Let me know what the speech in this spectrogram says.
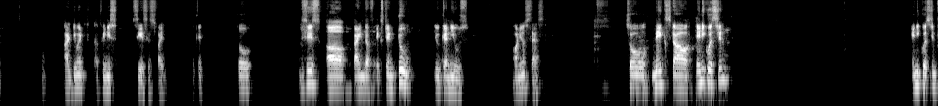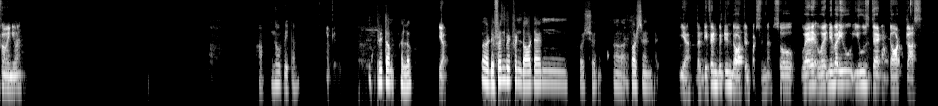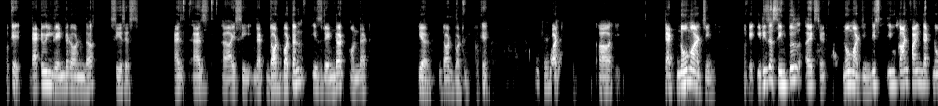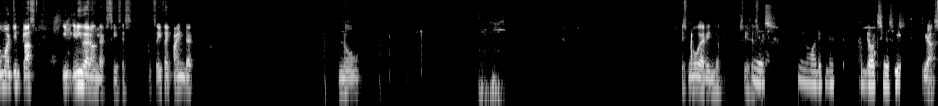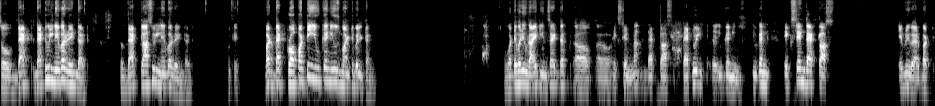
ultimate finish css file okay so this is a kind of extend 2 you can use on your Sass. So next, uh, any question? Any question from anyone? Uh, no, Pritam. Okay. Pritam, hello. Yeah. Uh, difference between dot and question uh, percent. Yeah, the difference between dot and percent. So where whenever you use that dot class, okay, that will render on the CSS. As as uh, I see that dot button is rendered on that here dot button. Okay. Okay. But uh, that no margin okay it is a simple extend no margin this you can't find that no margin class in anywhere on that css so if i find that no. Is nowhere in the css Yes. Not in it. Dot CSS. yeah so that that will never rendered so that class will never rendered okay. But that property you can use multiple times whatever you write inside that uh, uh, extend na, that class that will uh, you can use. You can extend that class everywhere but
